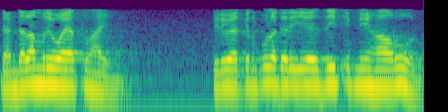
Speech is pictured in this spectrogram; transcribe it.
dan dalam riwayat lain diriwayatkan pula dari Yazid ibni Harun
